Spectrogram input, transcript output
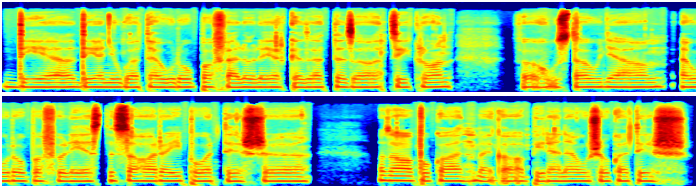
dél, dél-nyugat-európa felől érkezett ez a ciklon, felhúzta ugye Európa fölé ezt a szaharai port, és az Alpokat, meg a Pireneusokat is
